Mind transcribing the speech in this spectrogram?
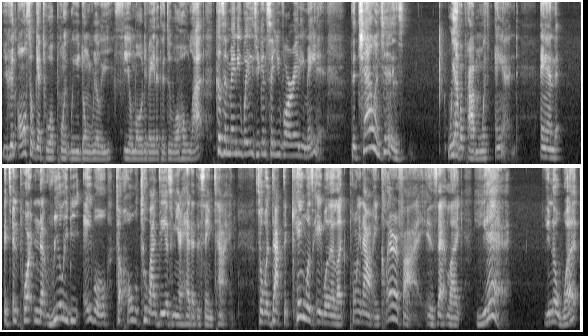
you can also get to a point where you don't really feel motivated to do a whole lot because in many ways you can say you've already made it. The challenge is we have a problem with and. And it's important to really be able to hold two ideas in your head at the same time. So what Dr. King was able to like point out and clarify is that like, yeah, you know what?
